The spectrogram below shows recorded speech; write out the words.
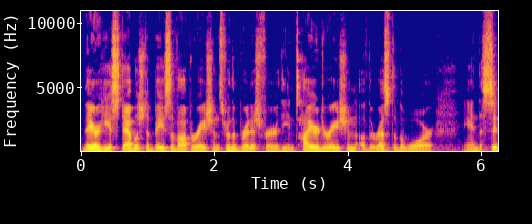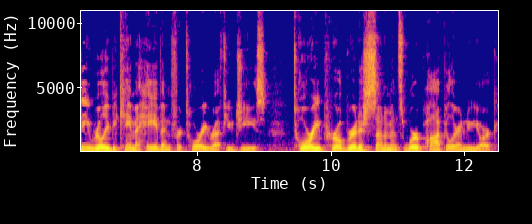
There, he established a base of operations for the British for the entire duration of the rest of the war, and the city really became a haven for Tory refugees. Tory pro British sentiments were popular in New York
